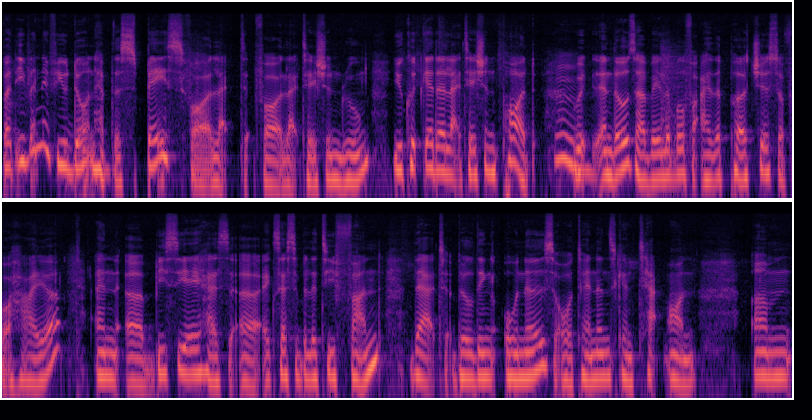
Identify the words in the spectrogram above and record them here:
But even if you don't have the space for a lact- for a lactation room, you could get a lactation pod, mm. and those are available for either purchase or for hire. And uh, BCA has uh, access accessibility fund that building owners or tenants can tap on. Um,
